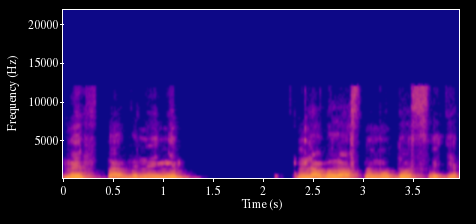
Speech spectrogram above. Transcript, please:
ми впевнені на власному досвіді,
